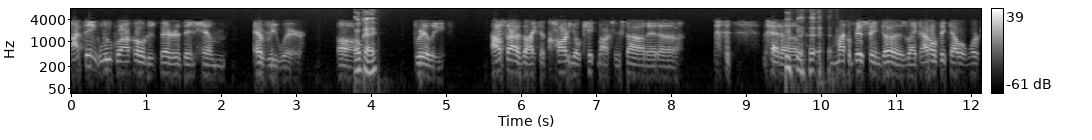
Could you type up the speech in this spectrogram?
I think Luke Rockhold is better than him everywhere. Um, Okay. really, outside of like the cardio kickboxing style that uh that uh Michael Bisping does. Like, I don't think that would work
